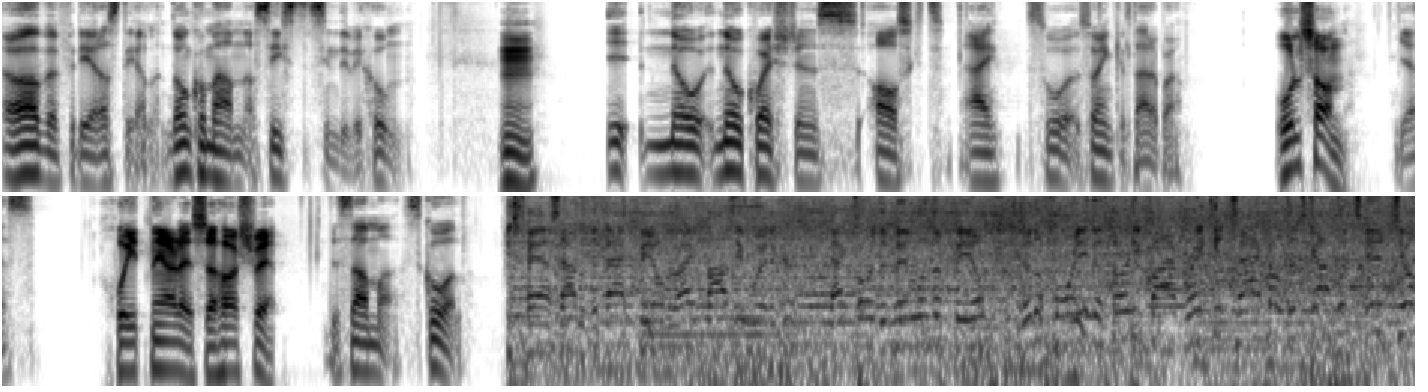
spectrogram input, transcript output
över för deras del. De kommer hamna sist i sin division. Mm. I, no, no questions asked. Nej, så, så enkelt är det bara. Olsson, Yes. skit ner det så hörs vi. Detsamma. Skål! Pass out of the backfield, right? Bozzy Whitaker back toward the middle of the field to the 40, the 35, breaking tackles. It's got potential.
